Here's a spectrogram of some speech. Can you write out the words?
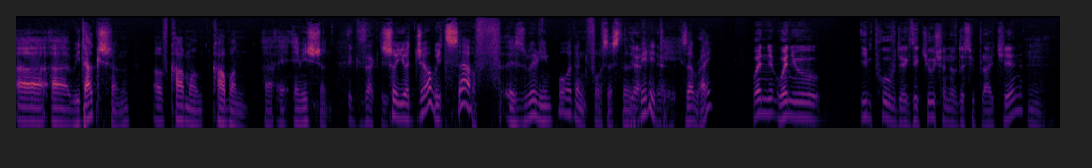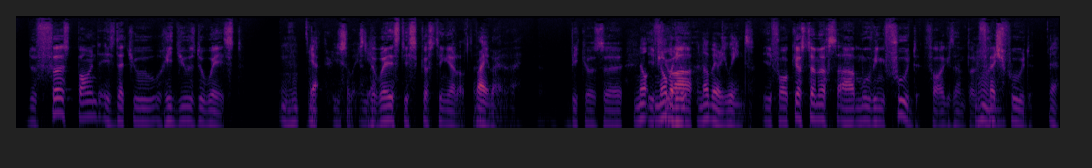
uh, uh, reduction of carbon carbon uh, emission. Exactly. So your job itself is really important for sustainability. Is that right? when you- when you improve the execution of the supply chain, Mm. the first point is that you reduce the waste. hmm Yeah, reduce the waste. And Yeah. the waste is costing a lot. Right, right, right. Because uh, No, If you nobody, are- nobody wins. if our customers are moving food, for example, Mm. fresh food, Yeah.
